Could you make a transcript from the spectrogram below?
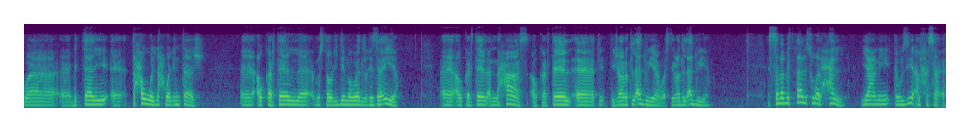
وبالتالي آه، التحول نحو الإنتاج آه، أو كارتيل مستوردي المواد الغذائية. آه، أو كارتيل النحاس أو كارتيل آه، تجارة الأدوية واستيراد الأدوية. السبب الثالث هو الحل يعني توزيع الخسائر.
